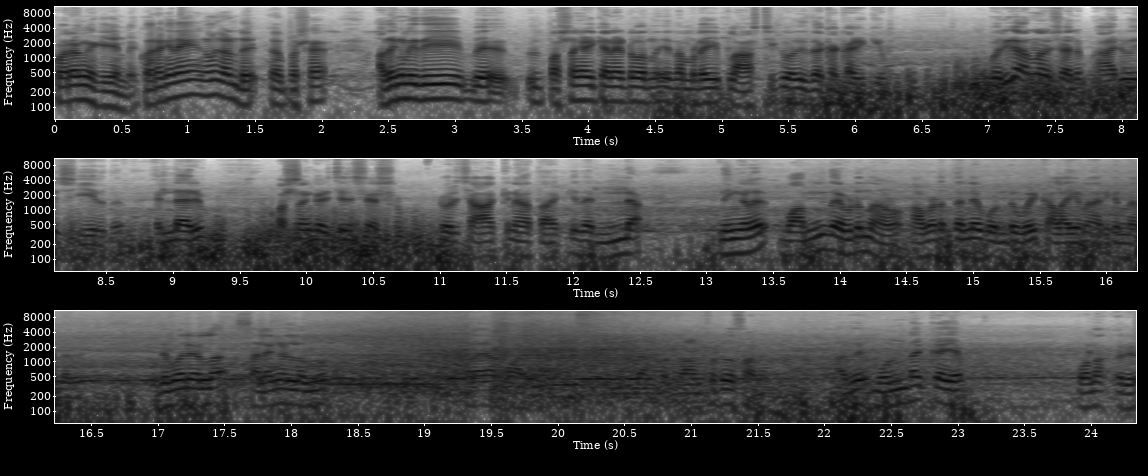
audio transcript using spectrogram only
കുരങ്ങൊക്കെ ഉണ്ട്. കുരങ്ങനെ ഞങ്ങൾ കണ്ട്. പക്ഷേ അതുങ്ങളിത് ഈ ഭക്ഷണം കഴിക്കാനായിട്ട് വന്ന് നമ്മുടെ ഈ പ്ലാസ്റ്റിക്കും ഇതൊക്കെ കഴിക്കും. ഒരു കാരണവശാലും ആരും ഇത് ചെയ്യരുത്. എല്ലാവരും ഭക്ഷണം കഴിച്ചതിന് ശേഷം ഒരു ചാക്കിനകത്താക്കി ഇതെല്ലാം നിങ്ങൾ വന്നത് എവിടെ നിന്നാണോ അവിടെ തന്നെ കൊണ്ടുപോയി കളയണമായിരിക്കും നല്ലത്. ഇതുപോലെയുള്ള സ്ഥലങ്ങളിലൊന്നും കളയാൻ പാടില്ല. ട്രാൻസ്പോർട്ട് ബസ്സാണ് അത് മുണ്ടക്കയം പോണ ഒരു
